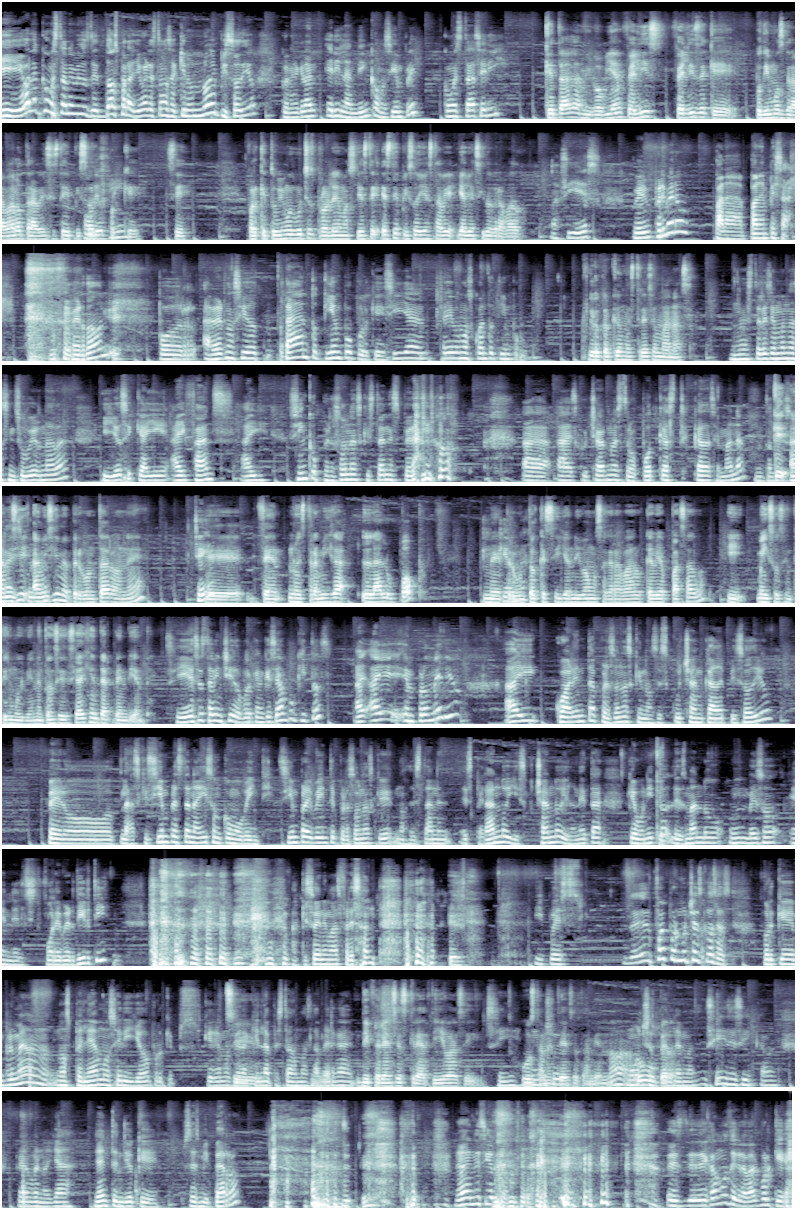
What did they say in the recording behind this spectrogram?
Y hola, ¿cómo están amigos de Dos para Llevar? Estamos aquí en un nuevo episodio con el gran Eri Landín, como siempre. ¿Cómo estás, Eri? ¿Qué tal, amigo? Bien, feliz, feliz de que pudimos grabar otra vez este episodio porque, sí, porque tuvimos muchos problemas y este, este episodio ya, estaba, ya había sido grabado. Así es. Primero, para, para empezar, perdón por habernos ido tanto tiempo, porque sí, ya, ya llevamos cuánto tiempo. Yo creo que unas tres semanas unas tres semanas sin subir nada. Y yo sé que hay, hay fans, hay cinco personas que están esperando a, escuchar nuestro podcast cada semana. Entonces, a, mí sí, a mí sí me preguntaron, ¿eh? ¿Sí? Eh, nuestra amiga Lalu Pop me preguntó que si ya no íbamos a grabar o qué había pasado y me hizo sentir muy bien. Entonces, si hay gente al pendiente. Sí, eso está bien chido, porque aunque sean poquitos, hay, hay en promedio hay 40 personas que nos escuchan cada episodio, pero las que siempre están ahí son como 20. Siempre hay 20 personas que nos están esperando y escuchando y la neta, qué bonito. Les mando un beso en el Forever Dirty. Para que suene más fresón. y pues eh, fue por muchas cosas. Porque primero nos peleamos él y yo porque pues, queremos ver a quién le apestaba más la verga. Diferencias creativas y justamente eso también, ¿no? Muchos problemas. Sí, sí, sí, cabrón. Pero bueno, ya, ya entendió que pues, es mi perro. no, no es cierto. Este, dejamos de grabar porque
